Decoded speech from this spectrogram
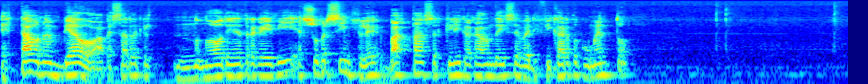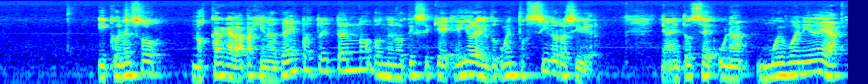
está o no enviado a pesar de que no, tiene track ID? Es súper simple, basta hacer clic acá donde dice verificar documento y con eso nos carga la página de impuesto interno donde nos dice que ellos el documento sí lo recibieron. ¿Ya? Entonces, una muy buena idea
